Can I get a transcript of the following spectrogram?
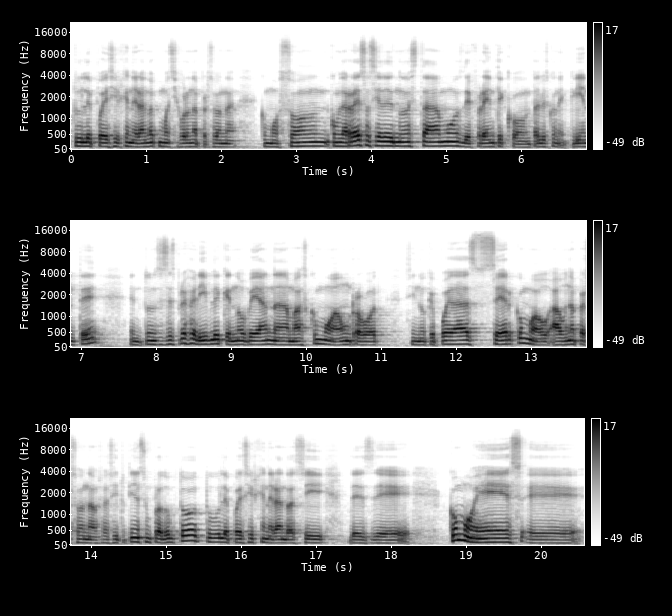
tú le puedes ir generando como si fuera una persona. Como son, como las redes sociales no estamos de frente con tal vez con el cliente, entonces es preferible que no vean nada más como a un robot sino que puedas ser como a una persona. O sea, si tú tienes un producto, tú le puedes ir generando así desde cómo es, eh,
